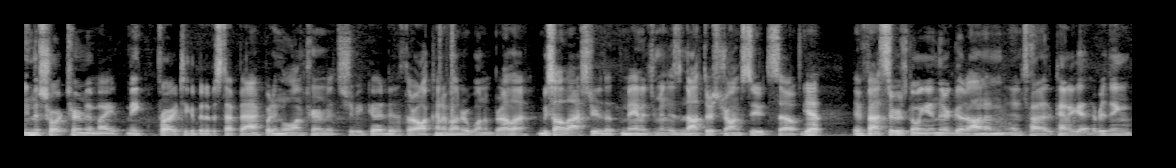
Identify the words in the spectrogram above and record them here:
in the short term it might make Ferrari take a bit of a step back, but in the long term it should be good if they're all kind of under one umbrella. We saw last year that the management is not their strong suit, so yep. if Vasseur is going in there, good on him and try to kind of get everything,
